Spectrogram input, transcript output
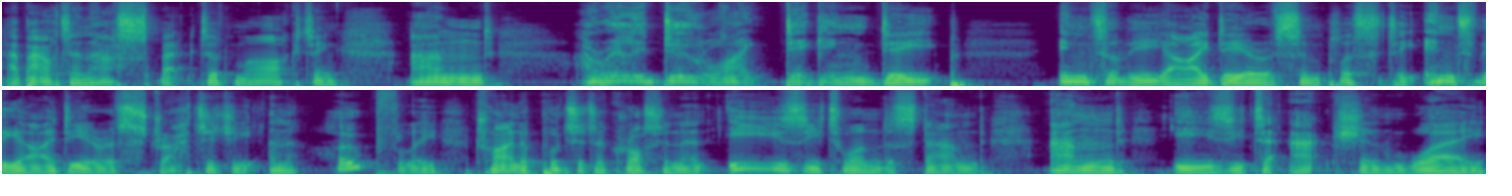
about an aspect of marketing and I really do like digging deep into the idea of simplicity, into the idea of strategy, and hopefully trying to put it across in an easy to understand and easy to action way.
